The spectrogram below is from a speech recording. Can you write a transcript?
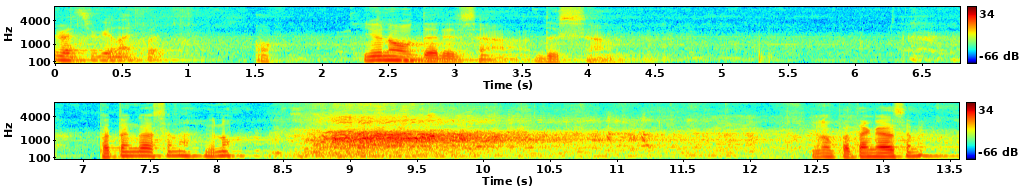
the rest of your life with. Oh. You know there is uh, this um, Patangasana, you know? you know Patangasana?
